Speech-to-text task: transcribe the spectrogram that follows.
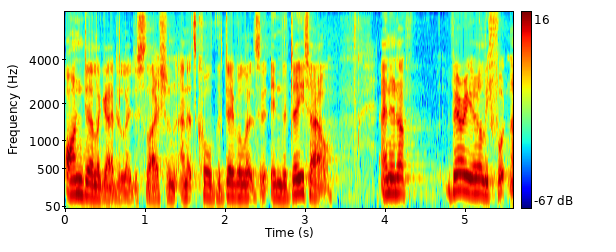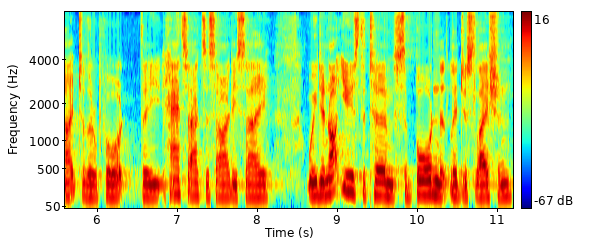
on delegated legislation, and it's called The Devil is in the Detail. And in a very early footnote to the report, the Hansard Society say, we do not use the term subordinate legislation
